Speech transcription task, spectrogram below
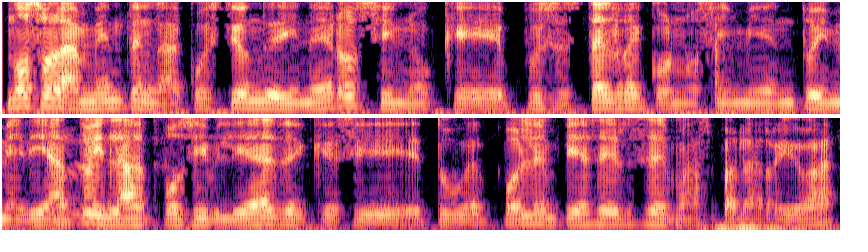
no solamente en la cuestión de dinero, sino que pues está el reconocimiento inmediato y las posibilidades de que si tu Bepol empieza a irse más para arriba,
